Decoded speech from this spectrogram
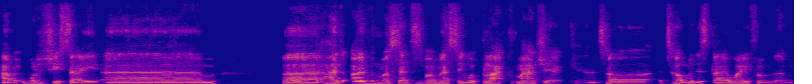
having what did she say? Um, uh, had opened my senses by messing with black magic and to, told me to stay away from them.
